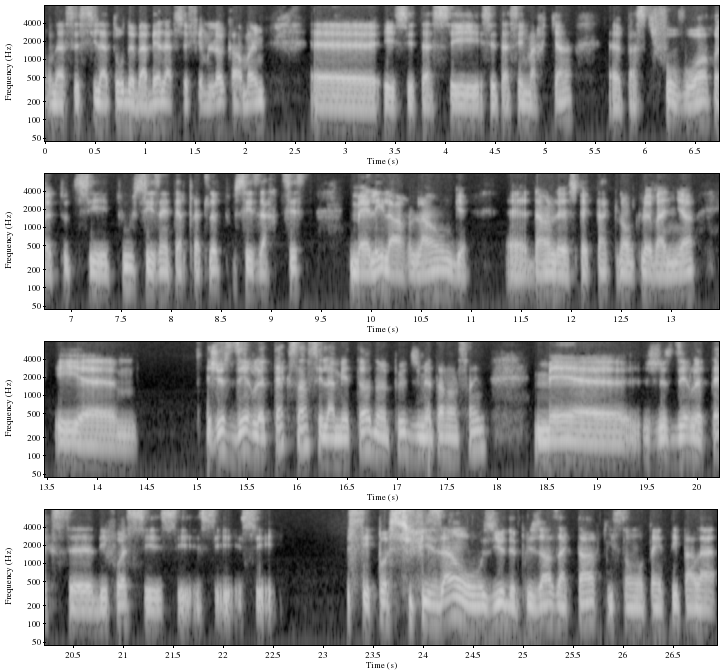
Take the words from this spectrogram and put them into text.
on, associe la Tour de Babel à ce film-là quand même, euh, et c'est assez, c'est assez marquant euh, parce qu'il faut voir euh, toutes ces, tous ces interprètes-là, tous ces artistes mêler leur langue dans le spectacle donc Vania et juste dire le texte, hein, c'est la méthode un peu du metteur en scène, mais juste dire le texte, des fois c'est c'est c'est c'est pas suffisant aux yeux de plusieurs acteurs qui sont teintés par la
